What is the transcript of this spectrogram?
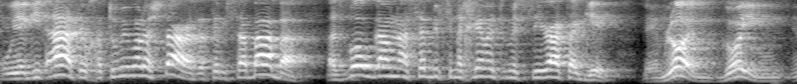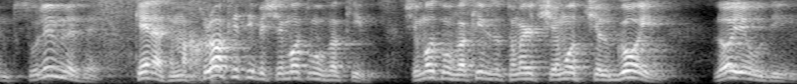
הוא יגיד, אה, אתם חתומים על השטר, אז אתם סבבה, אז בואו גם נעשה בפניכם את מסירת הגט. והם לא, הם גויים, הם פסולים לזה. כן, אז המחלוקת היא בשמות מובהקים. שמות מובהקים זאת אומרת שמות של גויים, לא יהודים.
